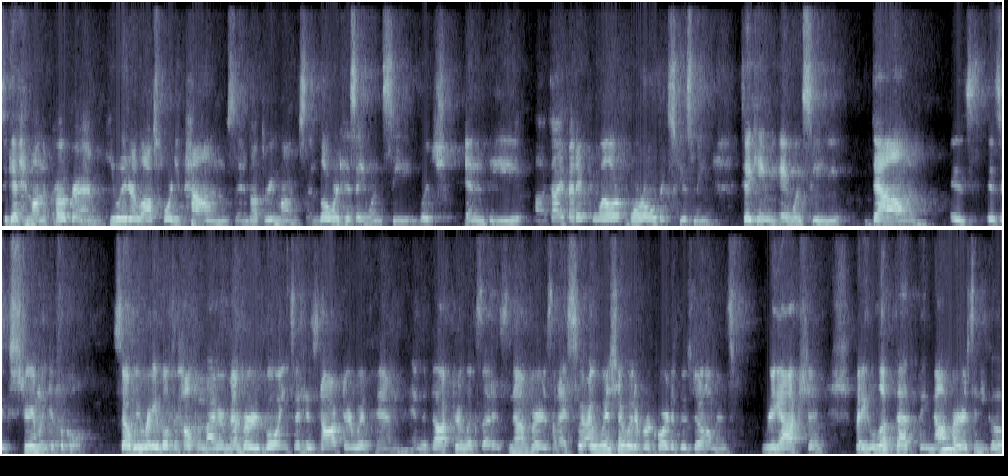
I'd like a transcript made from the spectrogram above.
to get him on the program. He later lost 40 pounds in about three months and lowered his A1C, which in the uh, diabetic world, excuse me, taking A1C down is, is extremely difficult. So we were able to help him. I remember going to his doctor with him, and the doctor looks at his numbers. And I swear, I wish I would have recorded this gentleman's reaction, but he looked at the numbers and he goes,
